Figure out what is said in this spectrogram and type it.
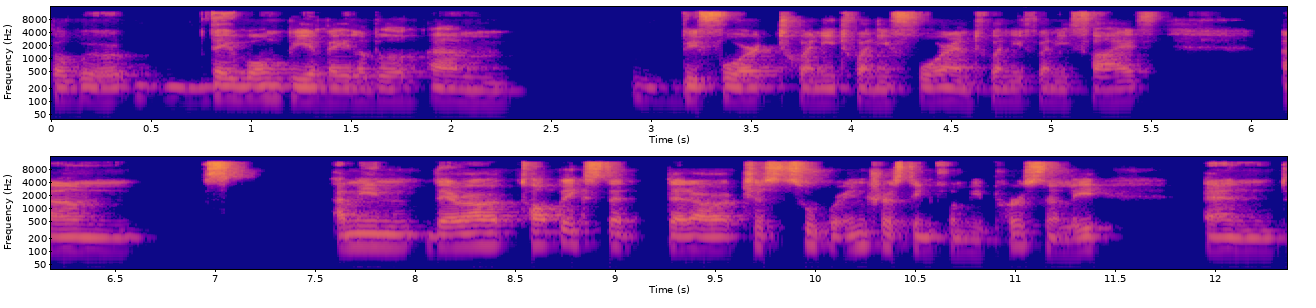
but they won't be available um, before 2024 and 2025. Um, I mean, there are topics that that are just super interesting for me personally, and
